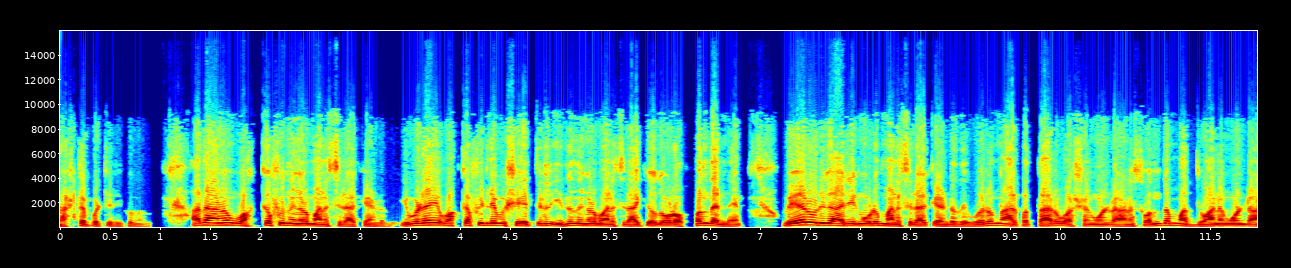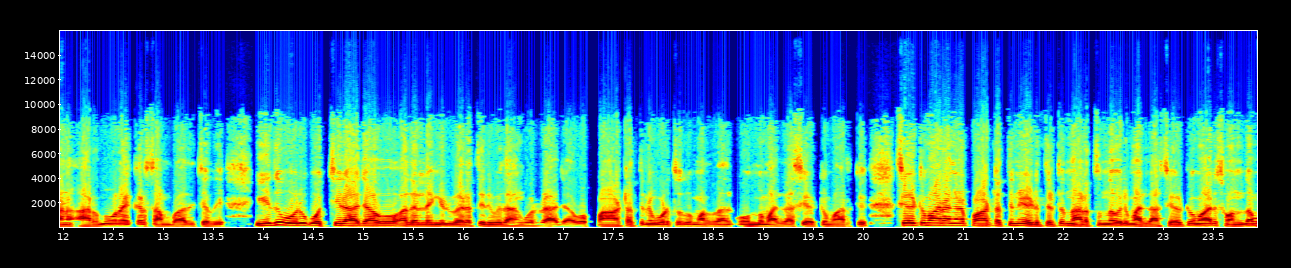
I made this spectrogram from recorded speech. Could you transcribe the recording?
നഷ്ടപ്പെട്ടിരിക്കുന്നത്. അതാണ് വക്കഫ് നിങ്ങൾ മനസ്സിലാക്കേണ്ടത്. ഇവിടെ വക്കഫിന്റെ വിഷയത്തിൽ ഇത് നിങ്ങൾ മനസ്സിലാക്കിയതോടൊപ്പം തന്നെ വേറൊരു കാര്യം കൂടി മനസ്സിലാക്കേണ്ടത്. വെറും നാൽപ്പത്തി ആറ് വർഷം കൊണ്ടാണ് സ്വന്തം അധ്വാനം കൊണ്ടാണ് അറുന്നൂറ് ഏക്കർ സമ്പാദിച്ചത്. ഇത് ഒരു കൊച്ചി രാജാവോ അതല്ലെങ്കിൽ വേറെ തിരുവിതാംകൂർ രാജാവോ പാട്ടത്തിന് കൊടുത്തതും ഒന്നുമല്ല സേട്ടുമാർക്ക് സേട്ടുമാർ അങ്ങനെ പാട്ടത്തിന് എടുത്തിട്ട് നടത്തുന്നവരുമല്ല. സേട്ടുമാർ സ്വന്തം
